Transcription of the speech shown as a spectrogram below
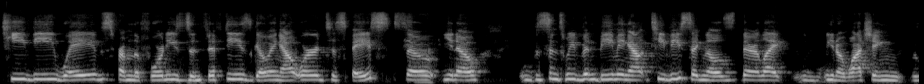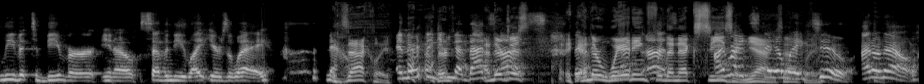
TV waves from the 40s and 50s going outward to space. So, Sure. you know, since we've been beaming out TV signals, they're like, you know, watching Leave It to Beaver, you know, 70 light years away now. Exactly. And they're thinking They're- that that's and they're us. just They're and they're waiting that's for the us. next I season. might yeah, stay exactly. awake too. I don't know.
